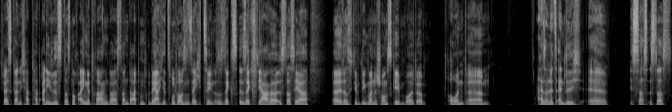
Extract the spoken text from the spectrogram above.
ich weiß gar nicht, hat, hat Anilis das noch eingetragen? Da ist da ein Datum drin. Ja, hier 2016, also sechs, sechs Jahre ist das her, äh, dass ich dem Ding mal eine Chance geben wollte. Und ähm, also letztendlich äh, ist das, ist das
